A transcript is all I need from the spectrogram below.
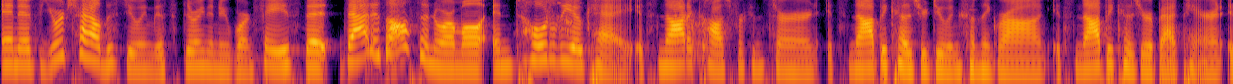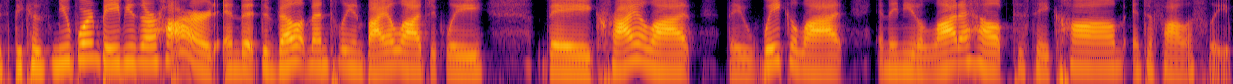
and if your child is doing this during the newborn phase, that that is also normal and totally okay. It's not a cause for concern. It's not because you're doing something wrong. It's not because you're a bad parent. It's because newborn babies are hard, and that developmentally and biologically, they cry a lot, they wake a lot, and they need a lot of help to stay calm and to fall asleep.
